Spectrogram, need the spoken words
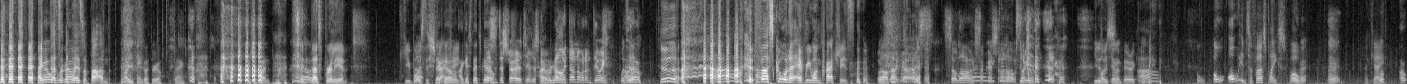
button. he going, we're going. there's a button. Oh, you can't go through. Dang. Push the button. No. That's brilliant. Cube, what Oh, is the Does that go? strategy? I guess let's go. This is the strategy. I'm just going. we're oh. I don't know what I'm doing. What's oh, that? no. Ugh. First corner, everyone crashes. Well done, guys. So long, Oh suckers. Oh, no, suckers. You just was- became a barricade. Ah. Oh, oh, oh! Into first place. Whoa. Right. Alright. Okay. Whoop. Oh.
